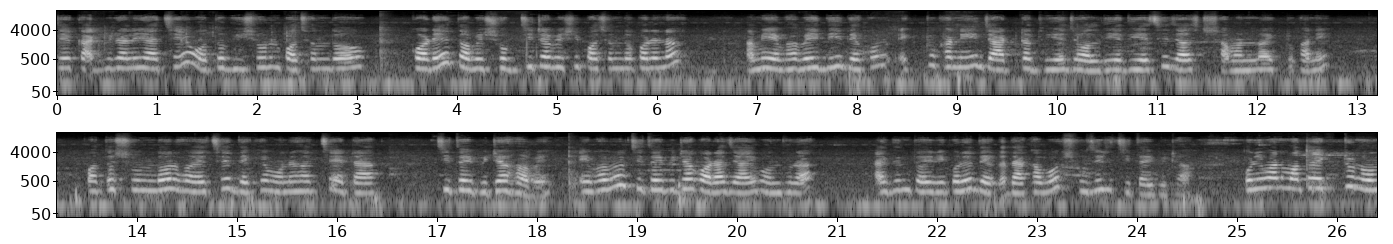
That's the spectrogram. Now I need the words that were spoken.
যে কাঠবিড়ালি আছে, ও তো ভীষণ পছন্দ করে, তবে সবজিটা বেশি পছন্দ করে না। আমি এভাবেই দিই। দেখুন, একটুখানি জারটা ধুয়ে, জল দিয়ে দিয়েছি, জাস্ট সামান্য একটুখানি। কত সুন্দর হয়েছে, দেখে মনে হচ্ছে এটা চিতই পিঠা হবে। এভাবেও চিতই পিঠা করা যায়, বন্ধুরা। একদিন তৈরি করে দেখাবো সুজির চিতই পিঠা। পরিমাণ মতো একটু নুন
